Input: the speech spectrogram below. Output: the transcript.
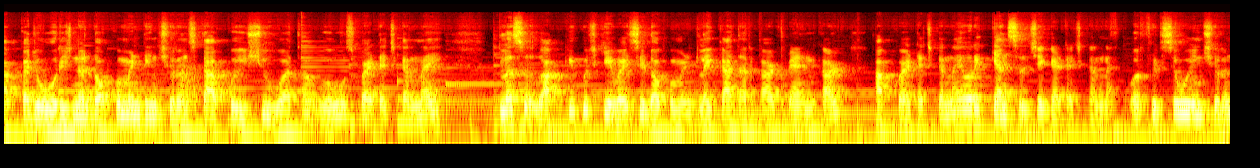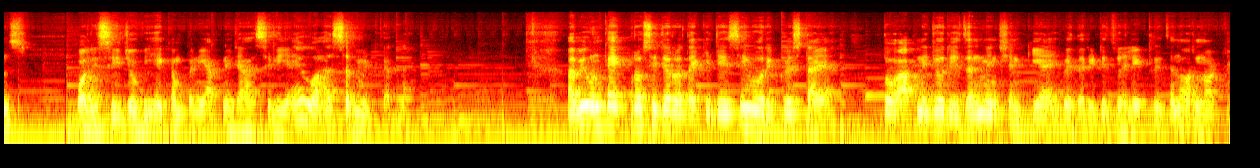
आपका जो ओरिजिनल डॉक्यूमेंट इंश्योरेंस का आपको इश्यू हुआ था, वो उसको अटैच करना है। प्लस आपके कुछ KYC document like Aadhaar card, PAN card, आपको अटैच करना है और एक कैंसिल चेक अटैच करना है। और फिर से वो इंश्योरेंस पॉलिसी जो भी है कंपनी आपने जहाँ से लिया है, वहाँ सबमिट करना है। अभी उनका एक प्रोसीजर होता है कि जैसे ही वो रिक्वेस्ट आया तो आपने जो रीजन मेंशन किया है whether it is valid reason और not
